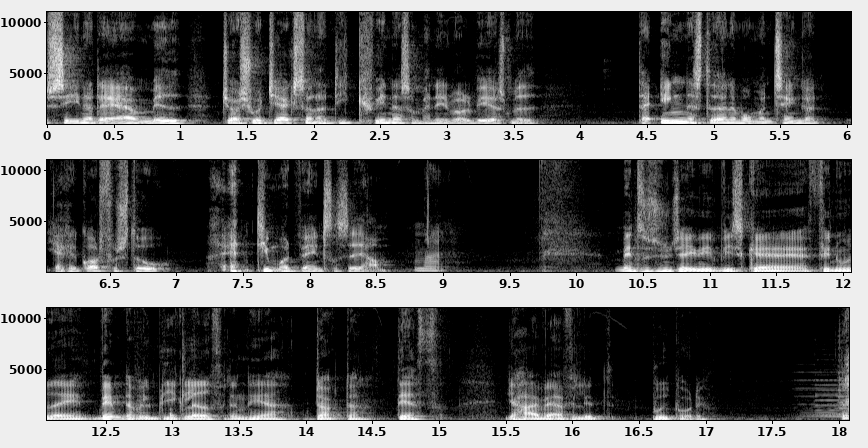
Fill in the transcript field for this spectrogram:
scener, der er med Joshua Jackson og de kvinder, som han involveres med, der er ingen af stederne, hvor man tænker, jeg kan godt forstå, at de måtte være interesseret i ham. Nej. Men så synes jeg egentlig, at vi skal finde ud af, hvem der vil blive glad for den her Dr. Death. Jeg har i hvert fald et bud på det.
